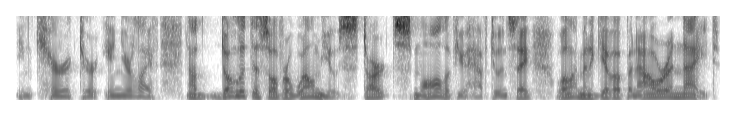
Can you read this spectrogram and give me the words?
and character in your life. Now, don't let this overwhelm you. Start small if you have to and say, well, I'm going to give up an hour a night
